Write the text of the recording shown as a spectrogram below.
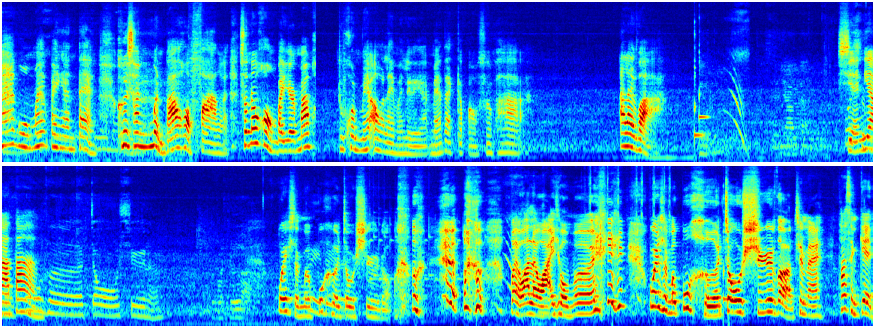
มากงงมากไปงานแต่ง คือฉันเหมือนบ้าหอบฟางอะฉันเอาของไปเยอะมาก ทุกคนไม่เอาอะไรมาเลยอะแม้แต่กระเป๋าเสื้อผ้า อะไรวะเสียนยาต้าเฮอโจชื่อเนอะ 为什么不喝周氏呢 แปลว่าอะไรวะไอชมเอ้ย 为什么不喝周氏的ใช่ไหม ถ้าสังเกต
